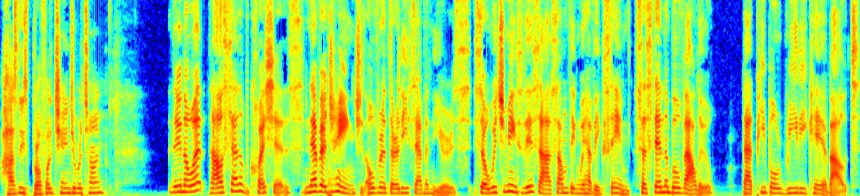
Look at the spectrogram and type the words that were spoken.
has this profile changed over time? you know what? Our set of questions never changed over 37 years. So, which means these are something we have examined sustainable value that people really care about.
